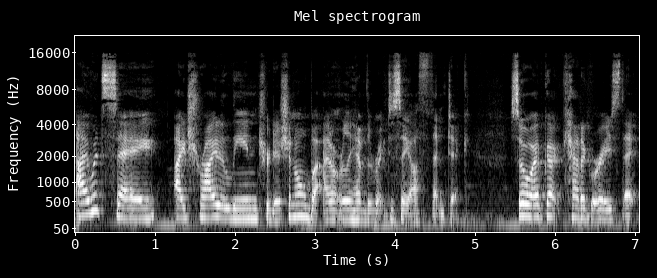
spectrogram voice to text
I would say I try to lean traditional, but I don't really have the right to say authentic. So I've got categories that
